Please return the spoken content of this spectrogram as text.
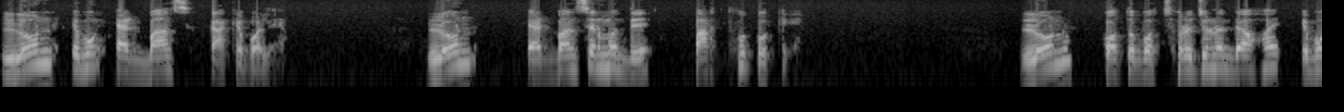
লোন এবং অ্যাডভান্স কাকে বলে? লোন অ্যাডভান্সের মধ্যে পার্থক্য কি? লোন কত বছরের জন্য দেওয়া হয় এবং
